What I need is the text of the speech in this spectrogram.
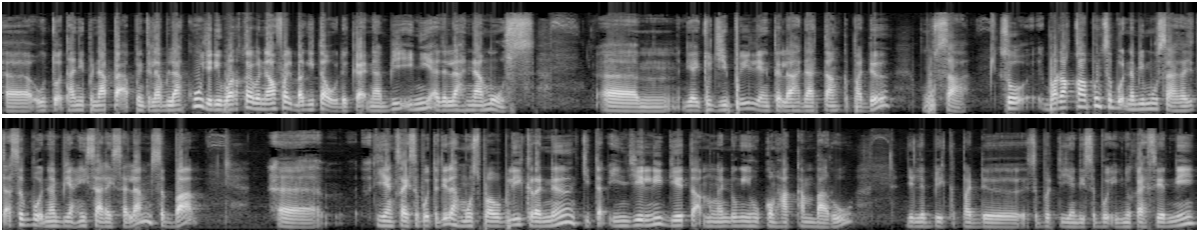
uh, untuk tanya pendapat apa yang telah berlaku jadi Warqai bin Nawfal bagi tahu dekat Nabi ini adalah namus um, iaitu Jibril yang telah datang kepada Musa. So Barakah pun sebut Nabi Musa saja tak sebut Nabi Isa AS sebab uh, yang saya sebut tadi lah most probably kerana kitab Injil ni dia tak mengandungi hukum hakam baru dia lebih kepada seperti yang disebut Ibnu Katsir ni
